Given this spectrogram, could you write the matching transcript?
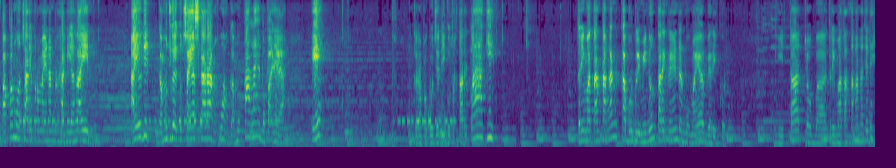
Papa mau cari permainan berhadiah lain. Ayo Dit, kamu juga ikut saya sekarang. Wah, gak mau kalah ya bapaknya ya. Eh, kenapa gue jadi ikut tertarik lagi? Terima tantangan, kabur beli minum, tarik Rini dan Bu Maya biar ikut. Kita coba terima tantangan aja deh.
